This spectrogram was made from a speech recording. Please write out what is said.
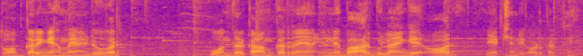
तो अब करेंगे हम हैंड ओवर वो अंदर काम कर रहे हैं इन्हें बाहर बुलाएँगे और रिएक्शन रिकॉर्ड करते हैं।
